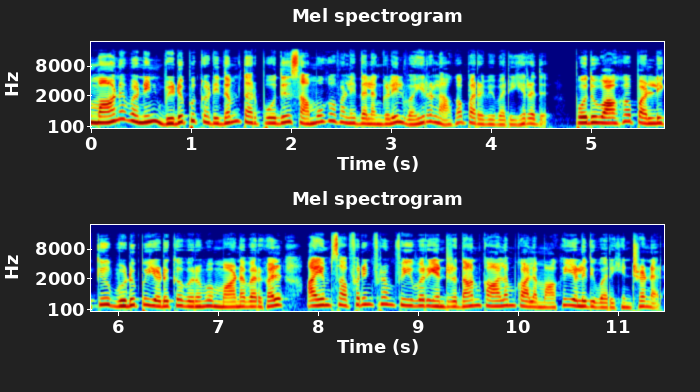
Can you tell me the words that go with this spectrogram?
மாணவனின் விடுப்பு கடிதம் தற்போது சமூக வலைதளங்களில் வைரலாக பரவி வருகிறது. பொதுவாக பள்ளிக்கு விடுப்பு எடுக்க விரும்பும் மாணவர்கள் I am suffering from fever என்றுதான் காலம் காலமாக எழுதி வருகின்றனர்.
